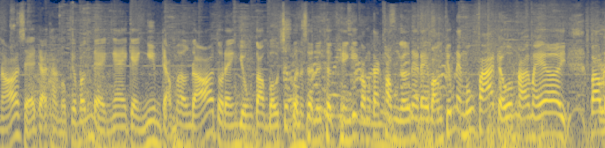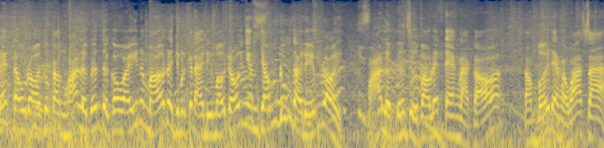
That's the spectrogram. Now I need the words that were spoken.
nó sẽ trở thành một cái vấn đề ngày càng nghiêm trọng hơn đó. Tôi đang dùng toàn bộ sức bình sinh để thực hiện cái công tác phòng ngự này. Đây, bọn chúng đang muốn phá trụ ông nội mẹ ơi. Violet đâu rồi? Tôi cần hỏa lực đến từ cô ấy. Nó mở ra cho mình cái đại điện mở trối nhanh chóng, đúng thời điểm rồi. Hỏa lực đến từ Violet đang là có. Tầm với đang là quá xa.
